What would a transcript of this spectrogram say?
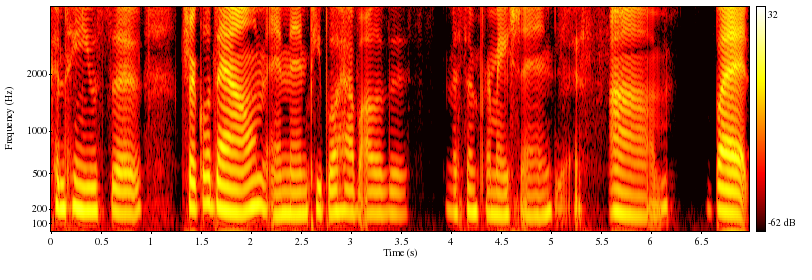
continues to trickle down and then people have all of this misinformation. Yes. Um, but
